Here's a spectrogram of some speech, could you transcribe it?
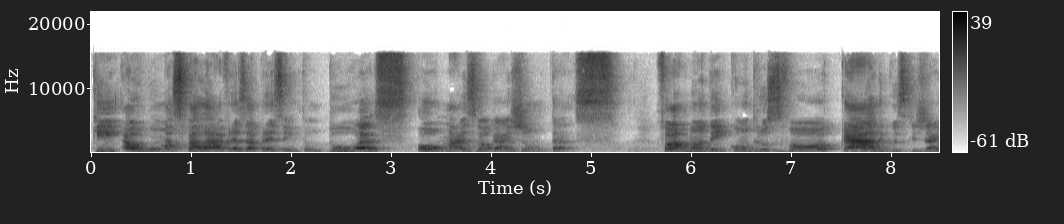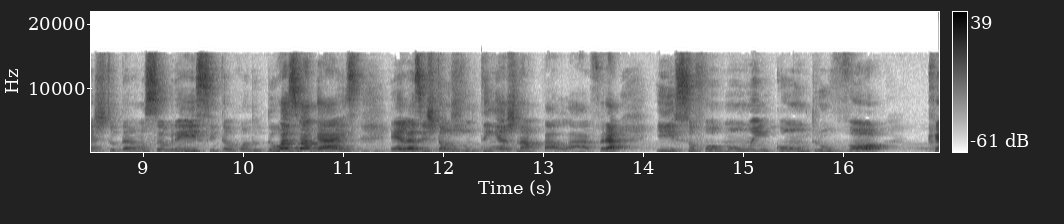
que algumas palavras apresentam duas ou mais vogais juntas, formando encontros vocálicos, que já estudamos sobre isso. Então, quando duas vogais, elas estão juntinhas na palavra, isso formou um encontro vocálico,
